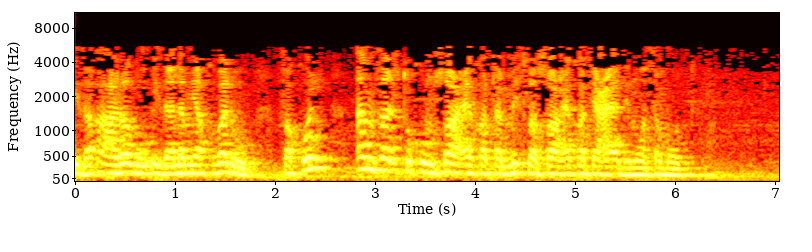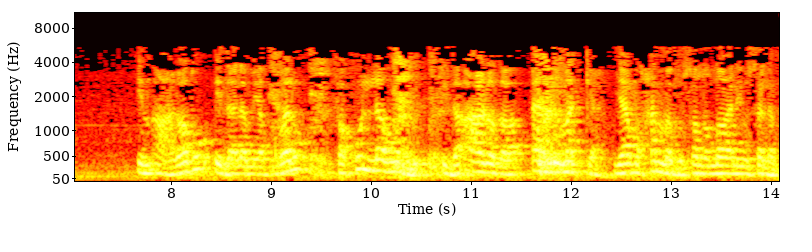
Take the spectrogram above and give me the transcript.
إذا أعرضوا إذا لم يقبلوا فقل أنذرتكم صاعقة مثل صاعقة عاد وثمود. إن أعرضوا إذا لم يقبلوا فقل لهم إذا أعرض أهل مكة يا محمد صلى الله عليه وسلم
